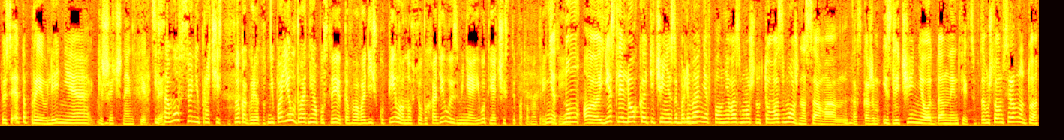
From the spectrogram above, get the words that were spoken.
То есть это проявление кишечной инфекции. И само все не прочистится. Ну, как говорят, тут не поел два дня после этого, водичку пил, оно все выходило из меня, и вот я чистый потом на третий Нет, день. Нет, ну, э, если легкое течение заболевания, mm-hmm. вполне возможно, то возможно само, mm-hmm. так скажем, излечение от данной инфекции, потому что он все равно то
